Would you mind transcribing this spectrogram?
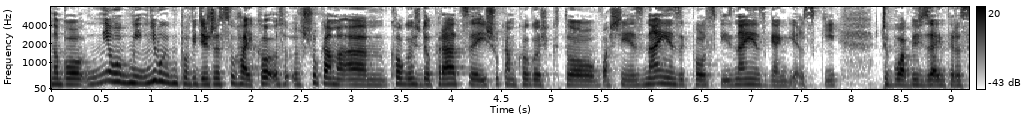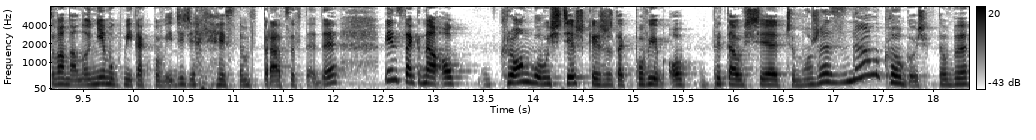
no bo nie mógł mi, nie mógł mi powiedzieć, że słuchaj, ko, szukam um, kogoś do pracy i szukam kogoś, kto właśnie zna język polski, zna język angielski. Czy byłabyś zainteresowana? No nie mógł mi tak powiedzieć, jak ja jestem w pracy wtedy. Więc tak na okrągłą ścieżkę, że tak powiem, pytał się, czy może znam kogoś, kto by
